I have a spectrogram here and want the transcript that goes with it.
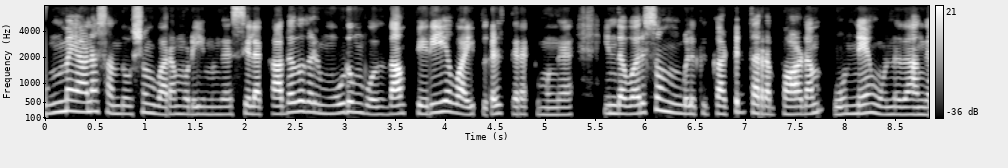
உண்மையான சந்தோஷம் வர முடியுமுங்க. சில கதவுகள் மூடும் போதுதான் பெரிய வாய்ப்புகள் திறக்குமுங்க. இந்த வருஷம் உங்களுக்கு கற்றுத்தர பாடம் ஒன்னே ஒண்ணுதாங்க.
